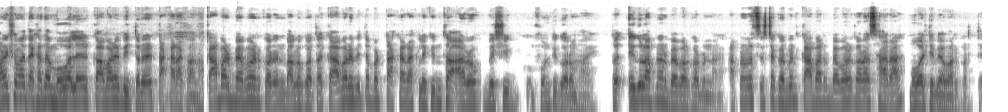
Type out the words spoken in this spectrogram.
অনেক সময় দেখা যায় মোবাইলের কাভারের ভিতরে টাকা রাখানো কাভার ব্যবহার করেন, ভালো কথা। কাভারের ভিতরে আবার টাকা রাখলে কিন্তু আরও বেশি ফোনটি গরম হয়। তো এগুলো আপনারা ব্যবহার করবেন না। আপনারা চেষ্টা করবেন কাভার ব্যবহার করা ছাড়া মোবাইলটি ব্যবহার করতে।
